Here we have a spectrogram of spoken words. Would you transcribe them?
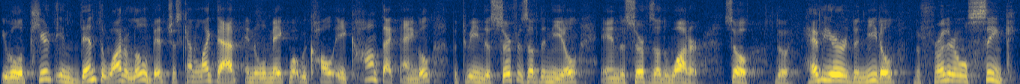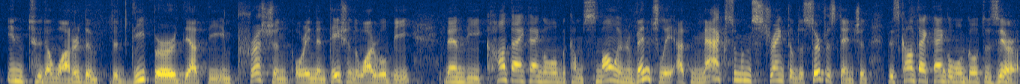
It will appear to indent the water a little bit, just kind of like that, and it will make what we call a contact angle between the surface of the needle and the surface of the water. So the heavier the needle, the further it will sink into the water, the, the deeper that the impression or indentation the water will be, then the contact angle will become smaller and eventually at maximum strength of the surface tension, this contact angle will go to zero.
